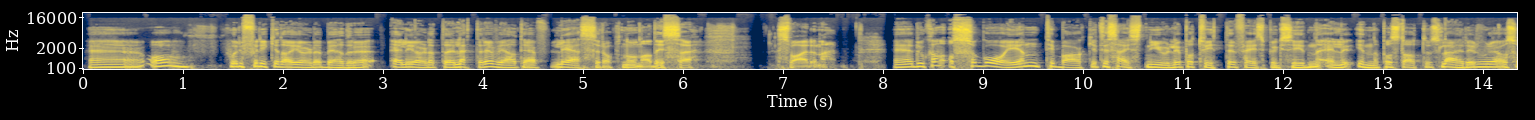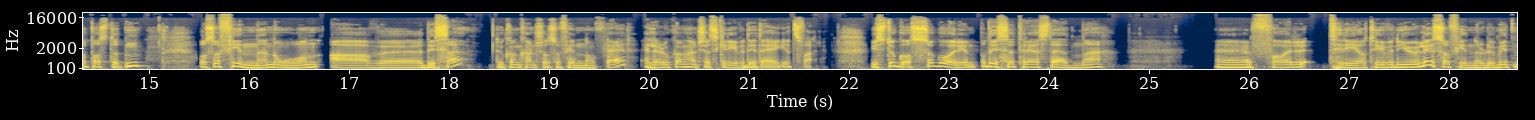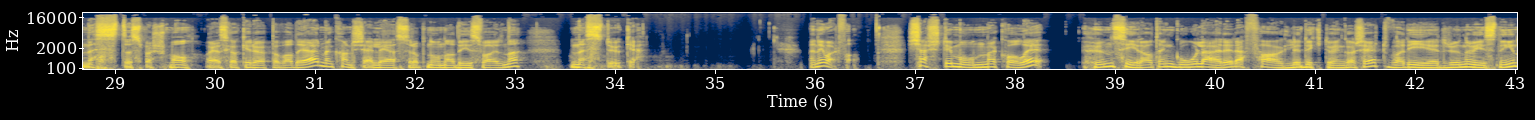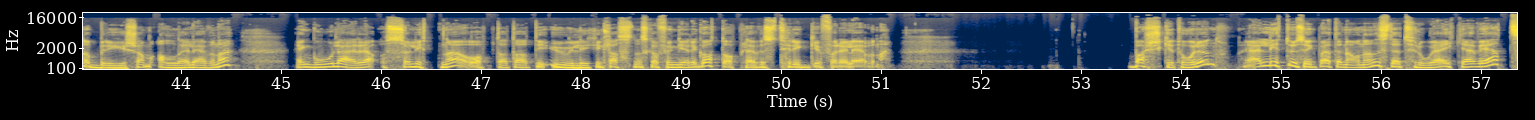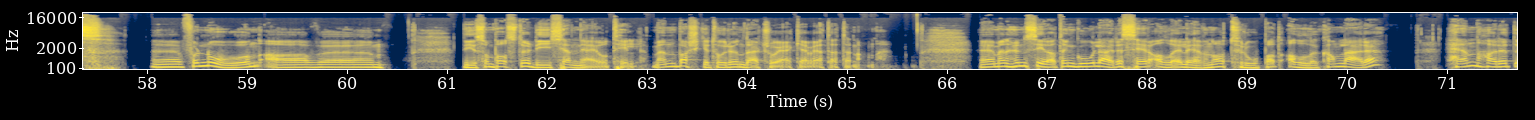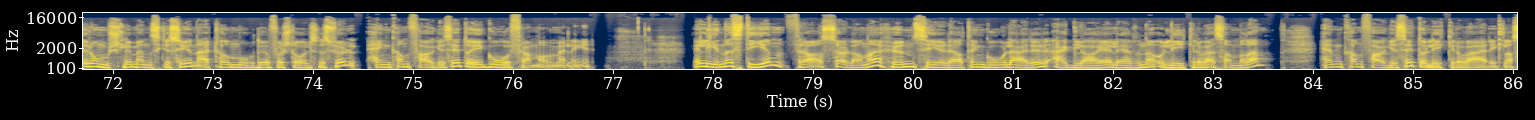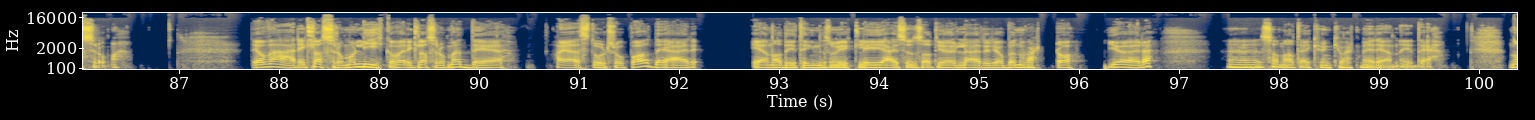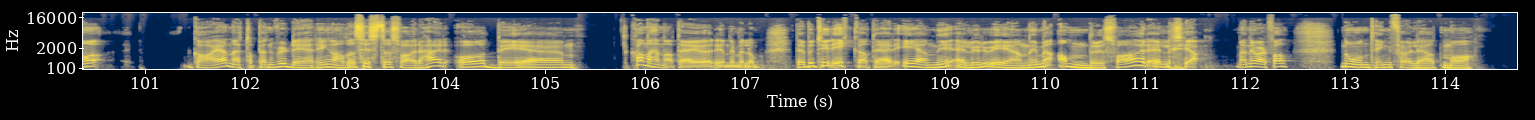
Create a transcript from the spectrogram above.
Eh, og hvorfor ikke da gjøre det bedre, eller gjøre dette lettere, ved at jeg leser opp noen av disse svarene. Eh, du kan også gå inn tilbake til 16.07 på Twitter, Facebook-siden eller inne på Status lærer, hvor jeg også postet den, og så finne noen av disse. Du kan kanskje også finne noen flere, eller du kan kanskje skrive ditt eget svar. Hvis du også går inn på disse tre stedene Eh, for 23. juli så finner du mitt neste spørsmål, og jeg skal ikke røpe hva det er, men kanskje jeg leser opp noen av de svarene neste uke. Men i hvert fall. Kjersti Moen Macauley hun sier at en god lærer er faglig dyktig og engasjert, varierer undervisningen og bryr seg om alle elevene. En god lærer er også lyttende og opptatt av at de ulike klassene skal fungere godt og oppleves trygge for elevene. Barske-Torunn, jeg er litt usikker på etternavnet hennes, det tror jeg ikke jeg vet. Eh, for noen av eh, de som poster, de kjenner jeg jo til, men Barske-Torunn, der tror jeg ikke jeg vet etternavnet. Eh, men hun sier at en god lærer ser alle elevene og har tro på at alle kan lære. Hen har et romslig menneskesyn, er tålmodig og forståelsesfull, hen kan faget sitt og gir gode framovermeldinger. Eline Stien fra Sørlandet hun sier det at en god lærer er glad i elevene og liker å være sammen med dem. Hen kan faget sitt og liker å være i klasserommet. Det å være i klasserommet og like å være i klasserommet, det har jeg stor tro på. Det er en av de tingene som virkelig jeg syns gjør lærerjobben verdt å gjøre. Eh, sånn at jeg kunne ikke vært mer enig i det. Nå ga jeg nettopp en vurdering av det siste svaret her, og det kan hende at jeg gjør innimellom. Det betyr ikke at jeg er enig eller uenig med andre svar, eller ja, men i hvert fall, noen ting føler jeg at må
